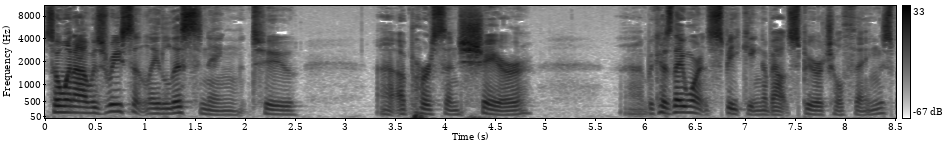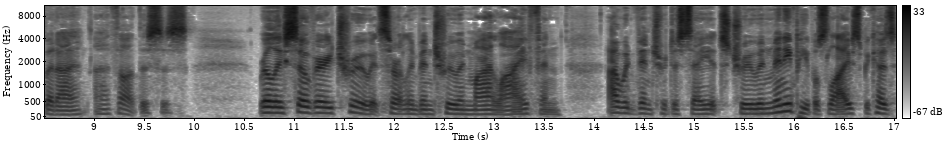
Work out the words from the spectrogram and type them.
So when I was recently listening to uh, a person share, uh, because they weren't speaking about spiritual things, but I, I thought this is really so very true. It's certainly been true in my life, and I would venture to say it's true in many people's lives because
